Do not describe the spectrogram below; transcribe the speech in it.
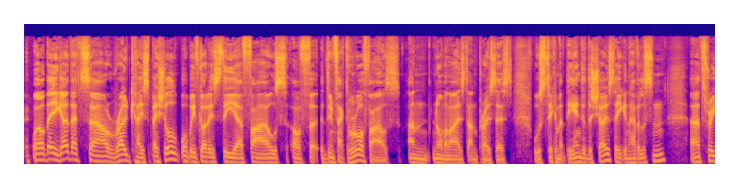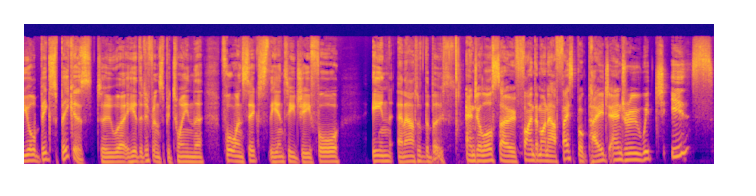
Well, there you go. That's our road case special. What we've got is the uh, files of, uh, in fact, the raw files, unnormalized, unprocessed. We'll stick them at the end of the show so you can have a listen uh, through your big speakers to uh, hear the difference between the 416, the NTG4, in and out of the booth. and you'll also find them on our Facebook page, Andrew, which is.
